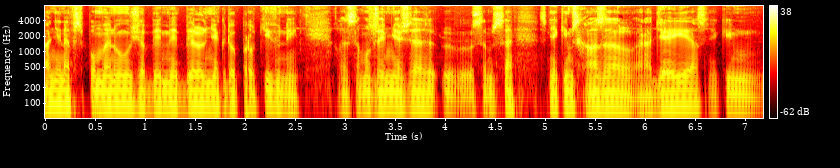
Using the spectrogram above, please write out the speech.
ani nevzpomenu, že by mi byl někdo protivný, ale samozřejmě, že uh, jsem se s někým scházel raději a s někým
